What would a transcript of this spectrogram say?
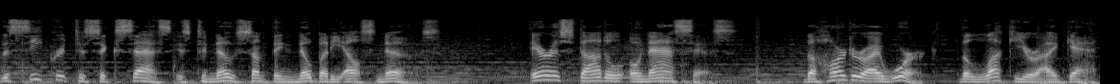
The secret to success is to know something nobody else knows. Aristotle Onassis. The harder I work, the luckier I get.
